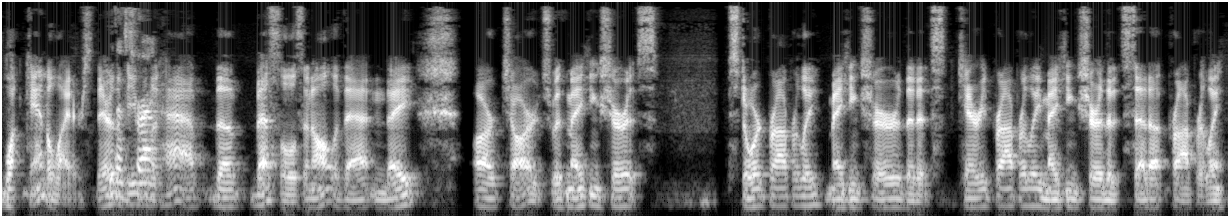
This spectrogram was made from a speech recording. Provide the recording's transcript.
what candle lighters. They're the people right. that have the vessels and all of that, and they are charged with making sure it's stored properly, making sure that it's carried properly, making sure that it's set up properly,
